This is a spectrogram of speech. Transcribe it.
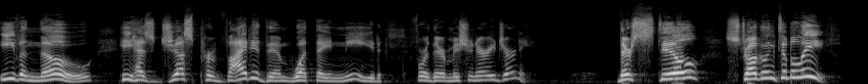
even though he has just provided them what they need for their missionary journey. They're still struggling to believe.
